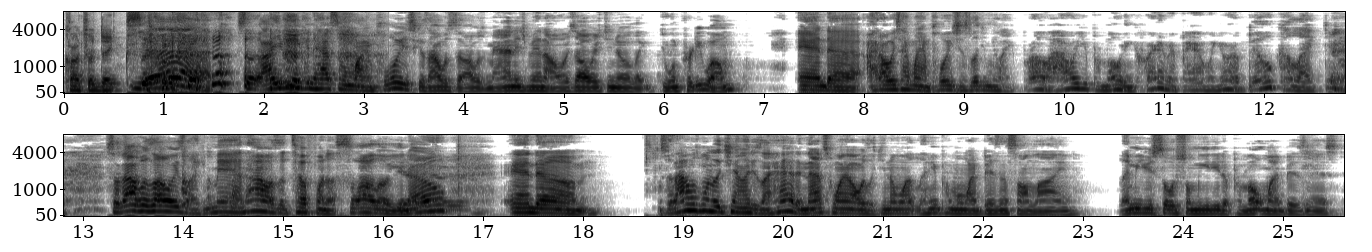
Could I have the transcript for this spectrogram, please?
contradicts. Yeah. so I even even have some of my employees because I was I was management. I was always you know like doing pretty well, And uh, I'd always have my employees just look at me like, bro, how are you promoting credit repair when you're a bill collector? so that was always like, man, that was a tough one to swallow, you know? And um, so that was one of the challenges I had. And that's why I was like, you know what? Let me promote my business online. Let me use social media to promote my business.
